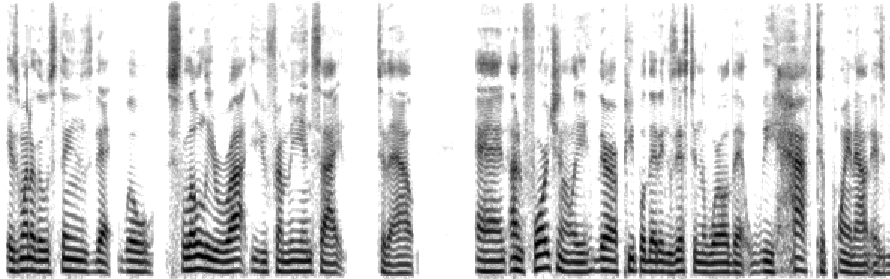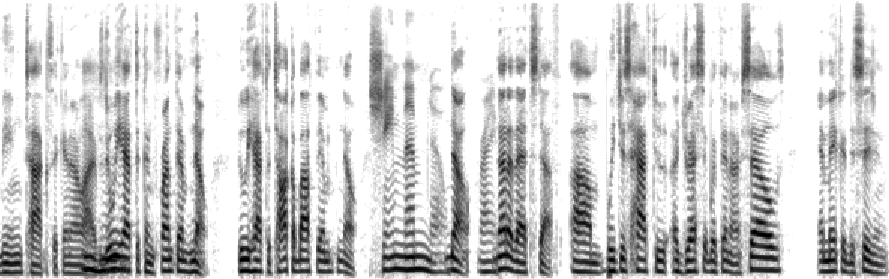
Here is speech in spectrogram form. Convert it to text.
is one of those things that will slowly rot you from the inside to the out. And unfortunately, there are people that exist in the world that we have to point out as being toxic in our lives. Do we mm-hmm. have to confront them? No. Do we have to talk about them? No. Shame them? No. No. Right. None of that stuff. Um, we just have to address it within ourselves and make a decision.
